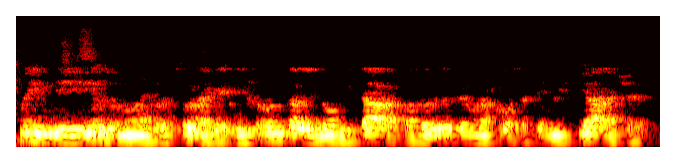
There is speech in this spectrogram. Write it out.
Quindi io sono una persona che di fronte alle novità, quando vedo che è una cosa che mi piace,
